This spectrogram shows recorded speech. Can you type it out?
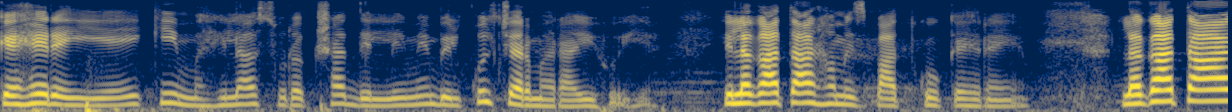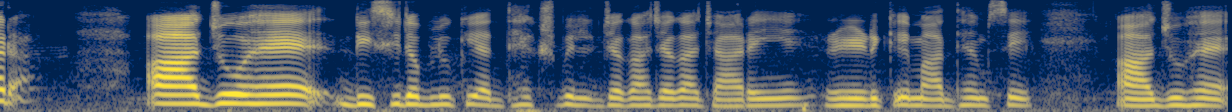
कह रही है कि महिला सुरक्षा दिल्ली में बिल्कुल चरमराई हुई है। ये लगातार हम इस बात को कह रहे हैं। लगातार आ, जो है डीसीडब्ल्यू की अध्यक्ष भी जगह जगह जा रही हैं रेड के माध्यम से आ, जो है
